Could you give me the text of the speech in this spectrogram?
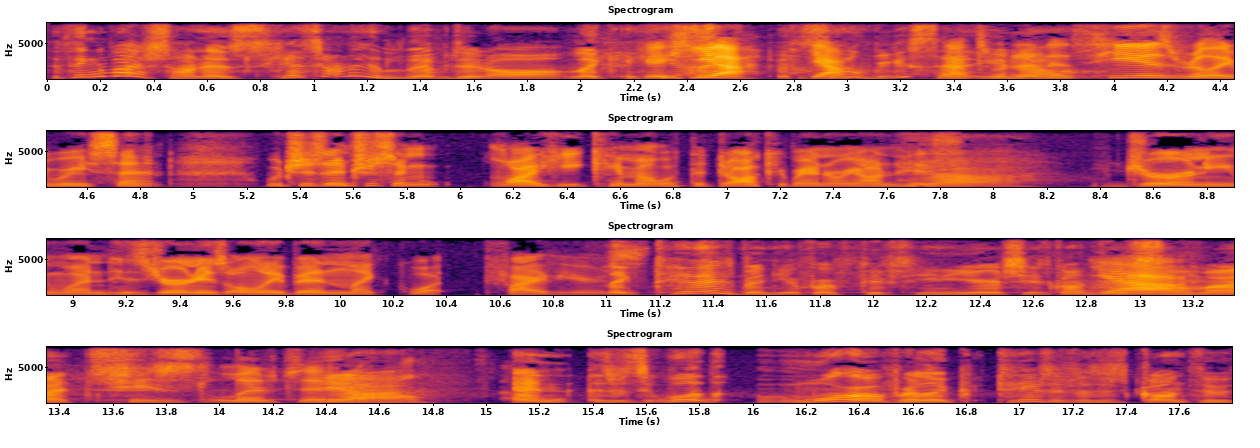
The thing about Shawn is he hasn't really lived it all. Like Yeah, he's like, yeah, it's yeah, so recent. That's what know? it is. He is really recent, which is interesting why he came out with the documentary on his yeah. journey when his journey's only been like what, 5 years? Like Taylor's been here for 15 years. She's gone through so much. She's lived it yeah. all. And well, moreover, like Taylor Swift has gone through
